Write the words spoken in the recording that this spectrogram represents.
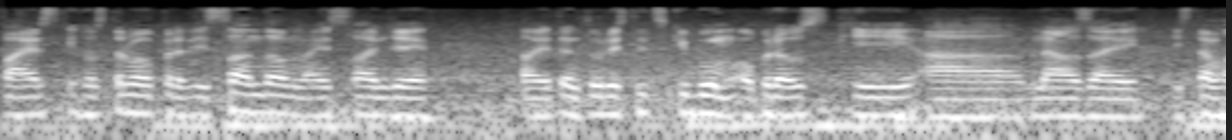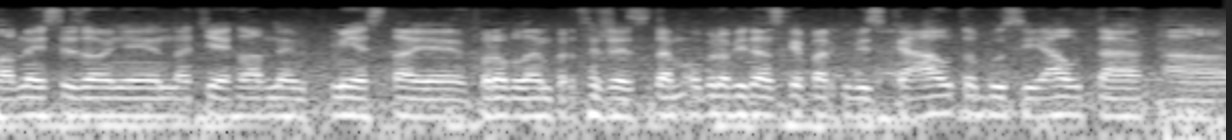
Fajerských ostrovov pred Islandom. Na Islande je ten turistický boom obrovský a naozaj ísť tam v hlavnej sezóne na tie hlavné miesta je problém, pretože sú tam obrovitánske parkoviska, autobusy, auta a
